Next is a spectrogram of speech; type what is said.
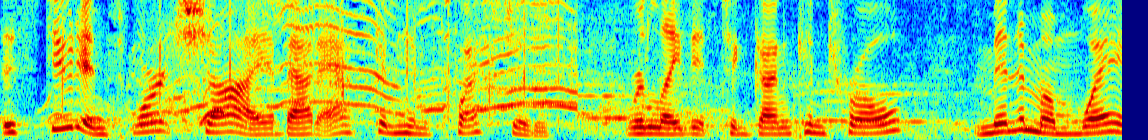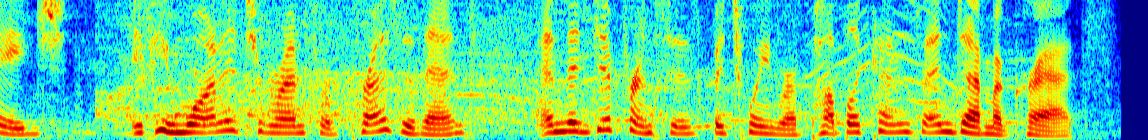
The students weren't shy about asking him questions related to gun control, minimum wage, if he wanted to run for president, and the differences between Republicans and Democrats.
